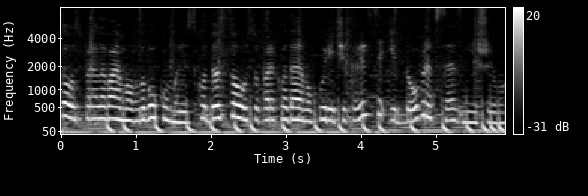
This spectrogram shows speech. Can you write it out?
Соус переливаємо в глибоку миску, до соусу перекладаємо курячі крильця і добре все змішуємо.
